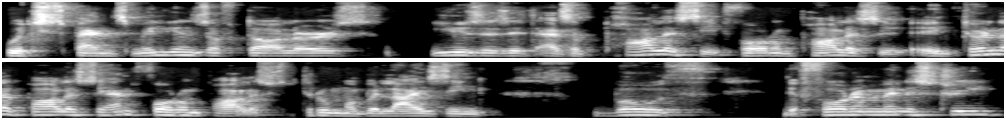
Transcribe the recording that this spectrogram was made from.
which spends millions of dollars, uses it as a policy, foreign policy, internal policy, and foreign policy through mobilizing both the foreign ministry,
